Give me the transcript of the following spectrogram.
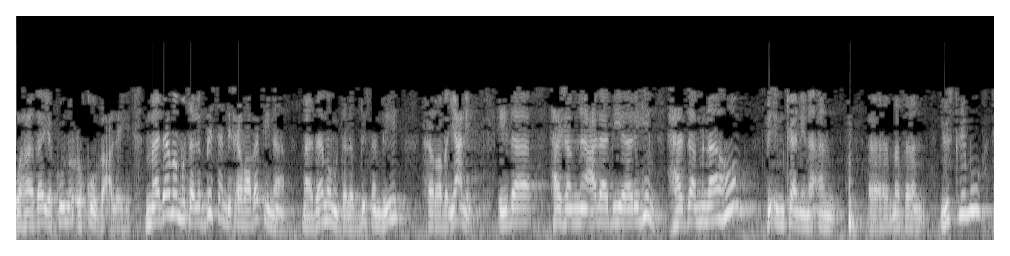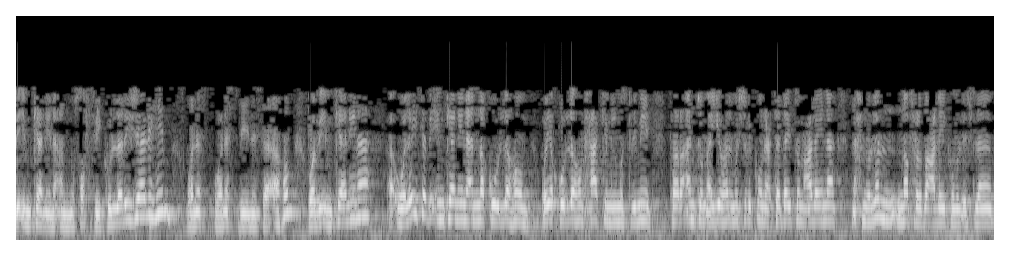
وهذا يكون عقوبة عليه. ما دام متلبسا بحرابتنا ما دام متلبسا بحرابة يعني إذا هجمنا على ديارهم هزمناهم بإمكاننا أن مثلا يسلموا بإمكاننا أن نصفي كل رجالهم ونسبي نساءهم وبإمكاننا وليس بإمكاننا أن نقول لهم ويقول لهم حاكم المسلمين ترى أنتم أيها المشركون اعتديتم علينا نحن لن نفرض عليكم الإسلام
